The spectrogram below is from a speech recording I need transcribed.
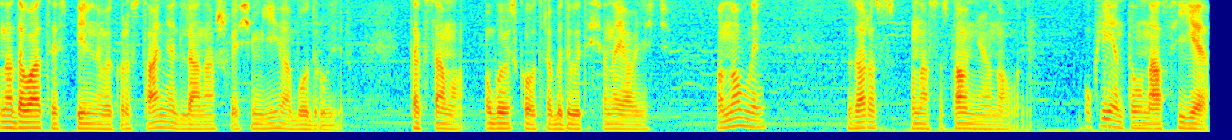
надавати спільне використання для нашої сім'ї або друзів. Так само обов'язково треба дивитися наявність оновлень. Зараз у нас останнє оновлення. У клієнта у нас є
